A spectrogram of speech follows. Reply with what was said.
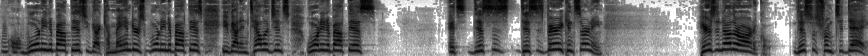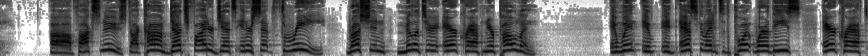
warning about this. You've got commanders warning about this. You've got intelligence warning about this. It's this is this is very concerning. Here's another article. This was from today. Uh, FoxNews.com Dutch fighter jets intercept three Russian military aircraft near Poland. It went, it, it escalated to the point where these aircraft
